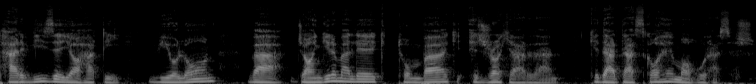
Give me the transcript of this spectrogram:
پرویز یاحقی ویولون و جانگیر ملک تنبک اجرا کردند که در دستگاه ماهور هستش.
